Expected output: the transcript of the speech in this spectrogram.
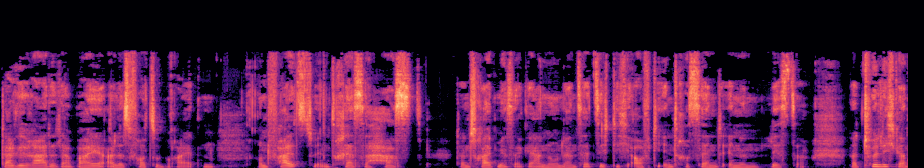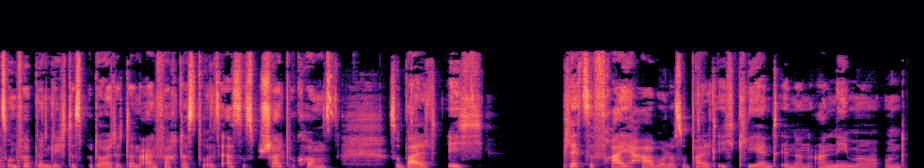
da gerade dabei, alles vorzubereiten. Und falls du Interesse hast, dann schreib mir sehr gerne und dann setze ich dich auf die InteressentInnen-Liste. Natürlich ganz unverbindlich, das bedeutet dann einfach, dass du als erstes Bescheid bekommst, sobald ich Plätze frei habe oder sobald ich KlientInnen annehme und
